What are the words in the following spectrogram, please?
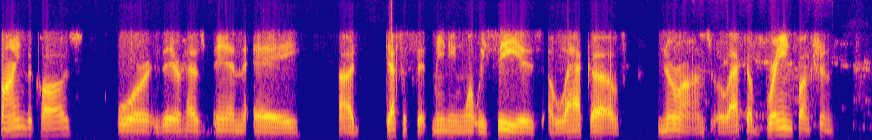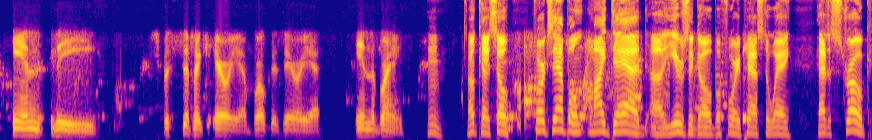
find the cause or there has been a, uh deficit, meaning what we see is a lack of neurons or lack of brain function in the specific area, Broca's area in the brain. Okay, so for example, my dad uh, years ago, before he passed away, had a stroke,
